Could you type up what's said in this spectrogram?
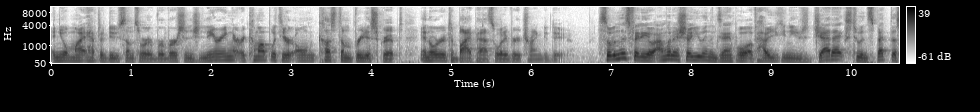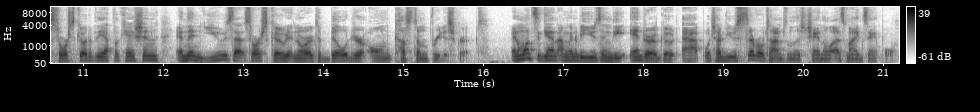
and you might have to do some sort of reverse engineering or come up with your own custom Frida script in order to bypass whatever you're trying to do. So in this video, I'm going to show you an example of how you can use JADX to inspect the source code of the application, and then use that source code in order to build your own custom Frida script. And once again, I'm going to be using the AndroGoat app, which I've used several times on this channel as my example.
